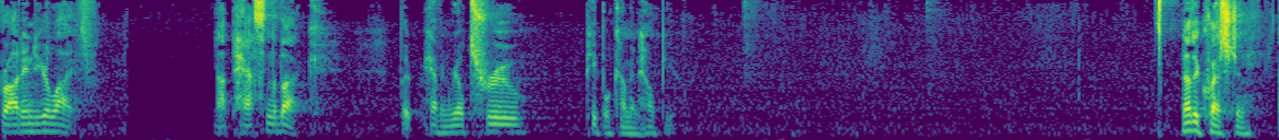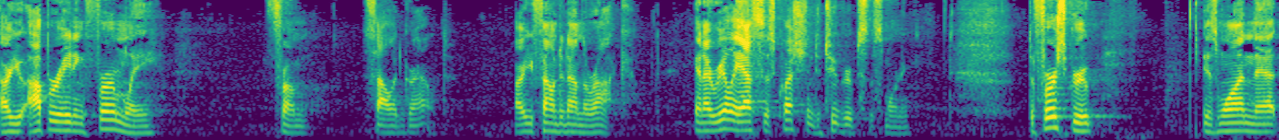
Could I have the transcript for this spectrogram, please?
brought into your life, not passing the buck, but having real, true people come and help you. Another question Are you operating firmly from solid ground? Are you founded on the rock? And I really asked this question to two groups this morning. The first group is one that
